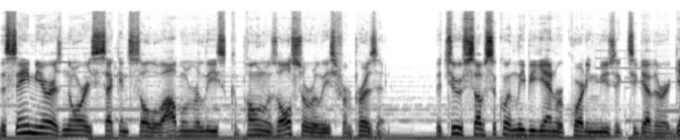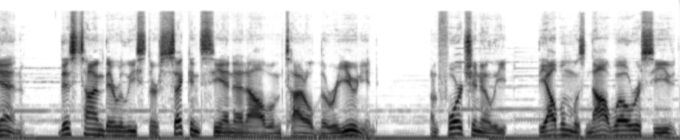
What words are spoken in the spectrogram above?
The same year as Nori's second solo album release, Capone was also released from prison. The two subsequently began recording music together again. This time they released their second CNN album titled The Reunion. Unfortunately, the album was not well received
